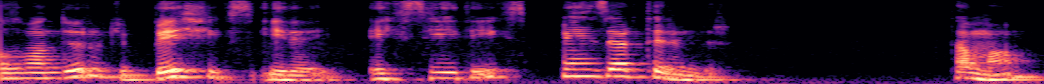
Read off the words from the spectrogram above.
O zaman diyorum ki 5x ile eksi 7x benzer terimdir. Tamam.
